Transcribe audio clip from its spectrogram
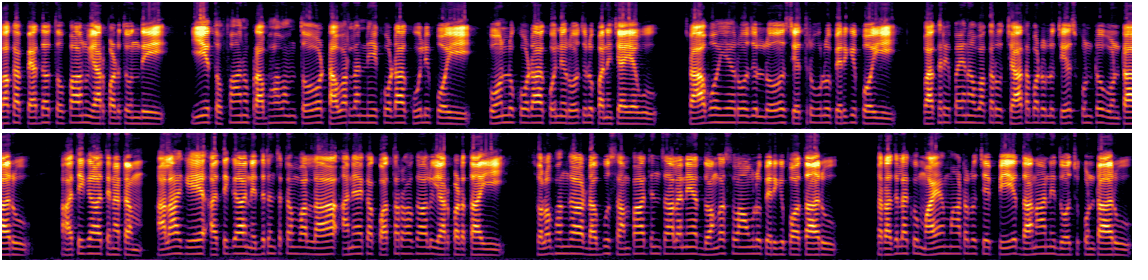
ఒక పెద్ద తుఫాను ఏర్పడుతుంది. ఈ తుఫాను ప్రభావంతో టవర్లన్నీ కూడా కూలిపోయి ఫోన్లు కూడా కొన్ని రోజులు పనిచేయవు. రాబోయే రోజుల్లో శత్రువులు పెరిగిపోయి ఒకరిపైన ఒకరు చేతబడులు చేసుకుంటూ ఉంటారు. అతిగా తినటం అలాగే అతిగా నిద్రించటం వల్ల అనేక కొత్త రోగాలు ఏర్పడతాయి. సులభంగా డబ్బు సంపాదించాలనే దొంగ స్వాములు పెరిగిపోతారు. ప్రజలకు మాయమాటలు చెప్పి ధనాన్ని దోచుకుంటారు.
